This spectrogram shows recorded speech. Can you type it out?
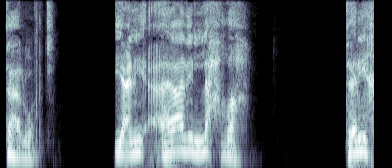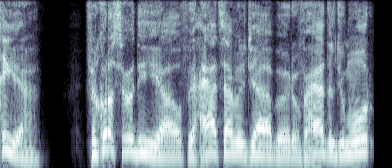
انتهى الوقت. يعني هذه اللحظة تاريخية في الكرة السعودية وفي حياة سامي الجابر وفي حياة الجمهور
